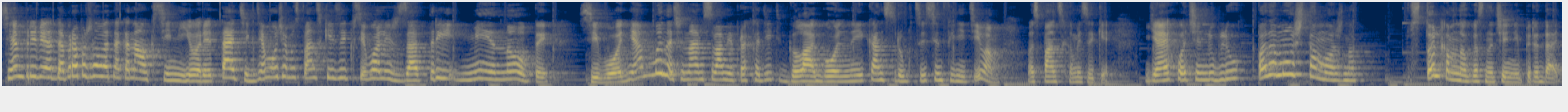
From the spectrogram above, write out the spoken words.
Всем привет! Добро пожаловать на канал к Сеньоре Тати, где мы учим испанский язык всего лишь за 3 минуты. Сегодня мы начинаем с вами проходить глагольные конструкции с инфинитивом в испанском языке. Я их очень люблю, потому что можно столько много значений передать,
